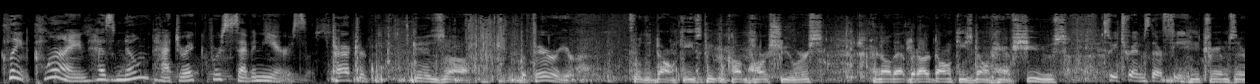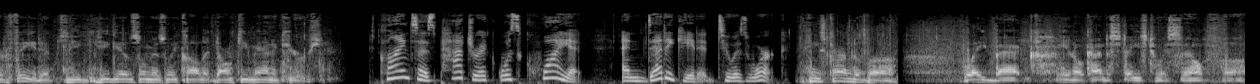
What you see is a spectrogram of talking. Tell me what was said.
Clint Klein has known Patrick for seven years. Patrick is uh, the farrier for the donkeys. People call them horseshoers and all that, but our donkeys don't have shoes. So he trims their feet. He trims their feet. It, he, he gives them, as we call it, donkey manicures. Klein says Patrick was quiet and dedicated to his work. He's kind of uh, laid back, you know, kind of stays to himself. Uh,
